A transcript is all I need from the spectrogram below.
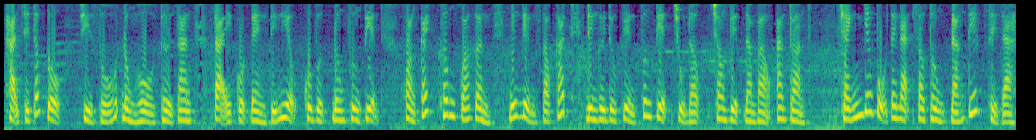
hạn chế tốc độ, chỉ số đồng hồ thời gian tại cột đèn tín hiệu khu vực đông phương tiện, khoảng cách không quá gần những điểm giao cắt để người điều khiển phương tiện chủ động trong việc đảm bảo an toàn, tránh những vụ tai nạn giao thông đáng tiếc xảy ra.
